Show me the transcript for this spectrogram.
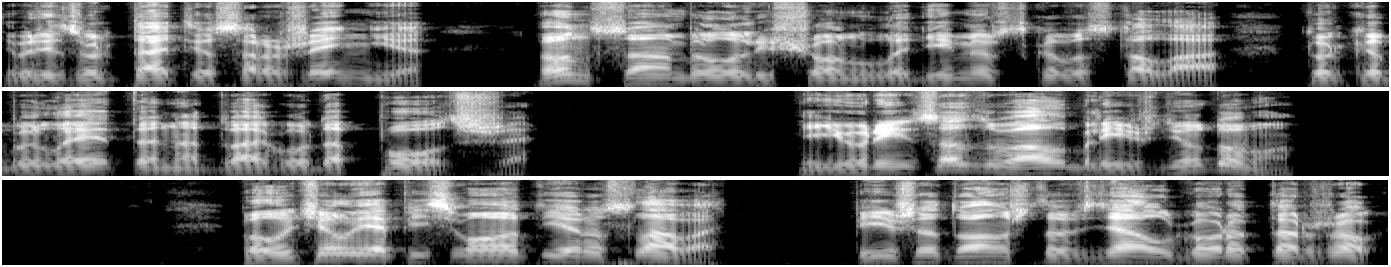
В результате сражения он сам был лишен Владимирского стола, только было это на два года позже. Юрий созвал ближнюю думу. Получил я письмо от Ярослава. Пишет он, что взял город Торжок.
